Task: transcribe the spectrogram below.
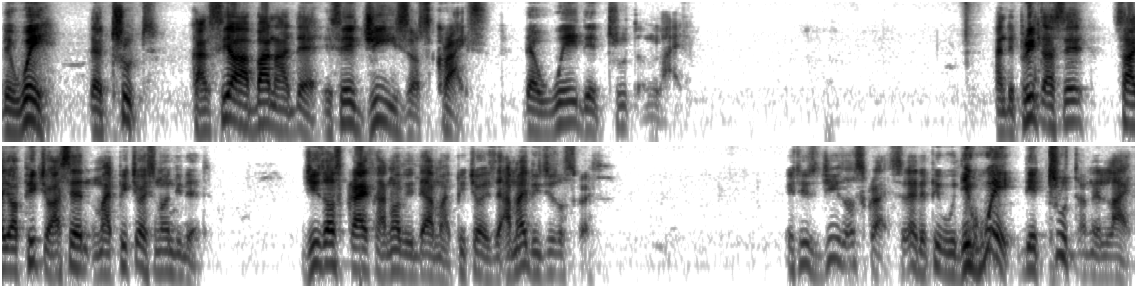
the way, the truth. You can see our banner there. It says Jesus Christ, the way, the truth, and life. And the printer said, Sir, your picture. I said, My picture is not needed. Jesus Christ cannot be there. My picture is there. Am I the Jesus Christ? It is Jesus Christ. Let the people, the way, the truth, and the life.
